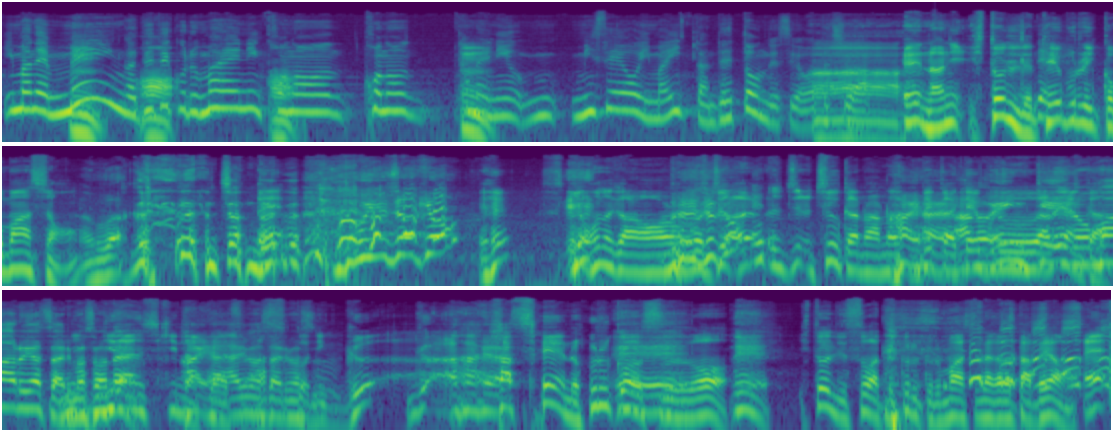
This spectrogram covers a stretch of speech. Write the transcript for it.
今ねメインが出てくる前にこのこのために店を今一旦出とんですよ私は。え何？一人でテーブル一個マンション？うわ ちょっとどうえ？いうどういう状況？え？いやほんあの 中華のあのでっかいテーブルあの円の回るやつありますよね。二段式のやつ。はいはいあそこにグぐはいはい。ー8000円のフルコースを一人で座ってくるくる回しながら食べよう。え？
